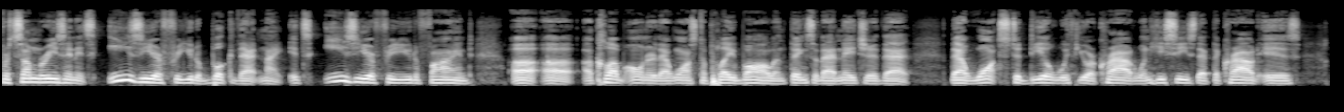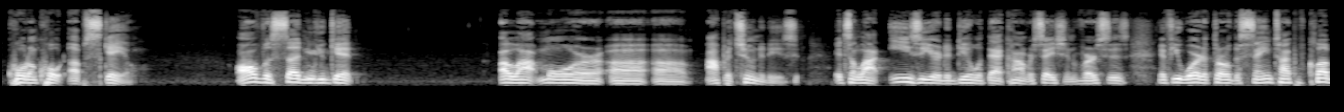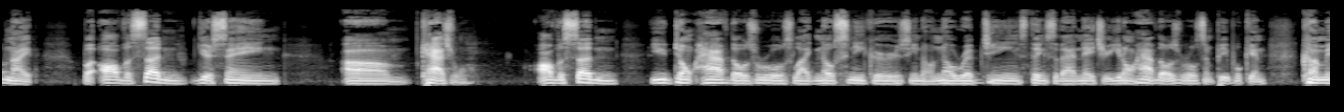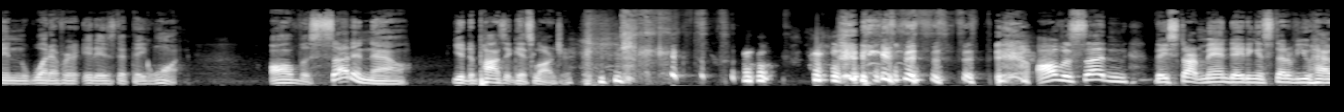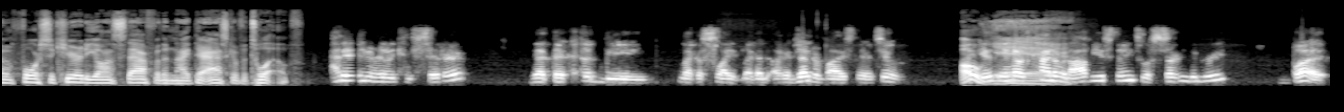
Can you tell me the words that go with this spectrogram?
for some reason, it's easier for you to book that night. It's easier for you to find a, a, a club owner that wants to play ball and things of that nature that that wants to deal with your crowd when he sees that the crowd is quote unquote upscale. All of a sudden, mm-hmm. you get a lot more uh, uh, opportunities. It's a lot easier to deal with that conversation versus if you were to throw the same type of club night, but all of a sudden you're saying um, casual. All of a sudden you don't have those rules like no sneakers, you know, no ripped jeans, things of that nature. You don't have those rules, and people can come in whatever it is that they want. All of a sudden now, your deposit gets larger. All of a sudden, they start mandating instead of you having four security on staff for the night, they're asking for 12. I didn't even really consider that there could be like a slight, like a, like a gender bias there too. Oh, like, yeah. You know, it's kind of an obvious thing to a certain degree, but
